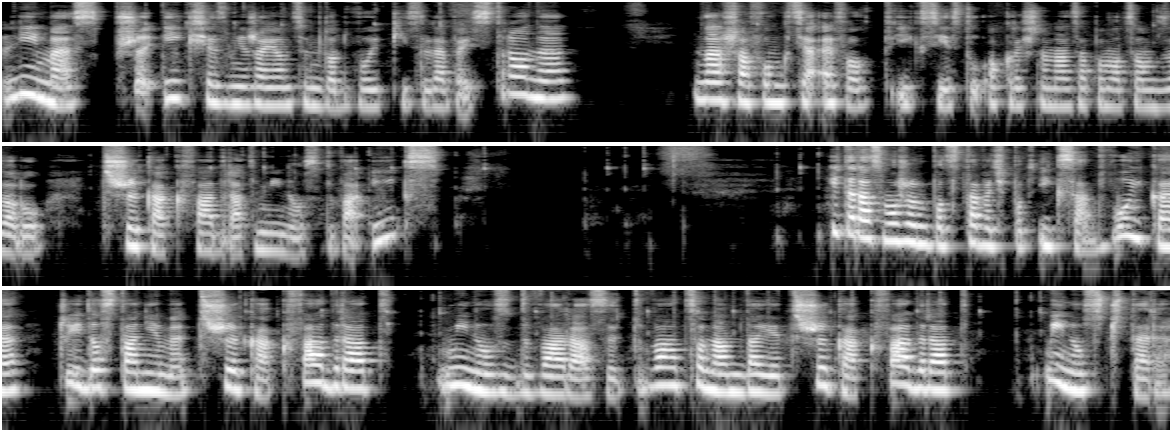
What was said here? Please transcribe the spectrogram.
limes przy x zmierzającym do dwójki z lewej strony. Nasza funkcja f od x jest tu określona za pomocą wzoru 3k kwadrat minus 2x. I teraz możemy podstawiać pod x dwójkę, czyli dostaniemy 3k kwadrat minus 2 razy 2, co nam daje 3k kwadrat minus 4.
